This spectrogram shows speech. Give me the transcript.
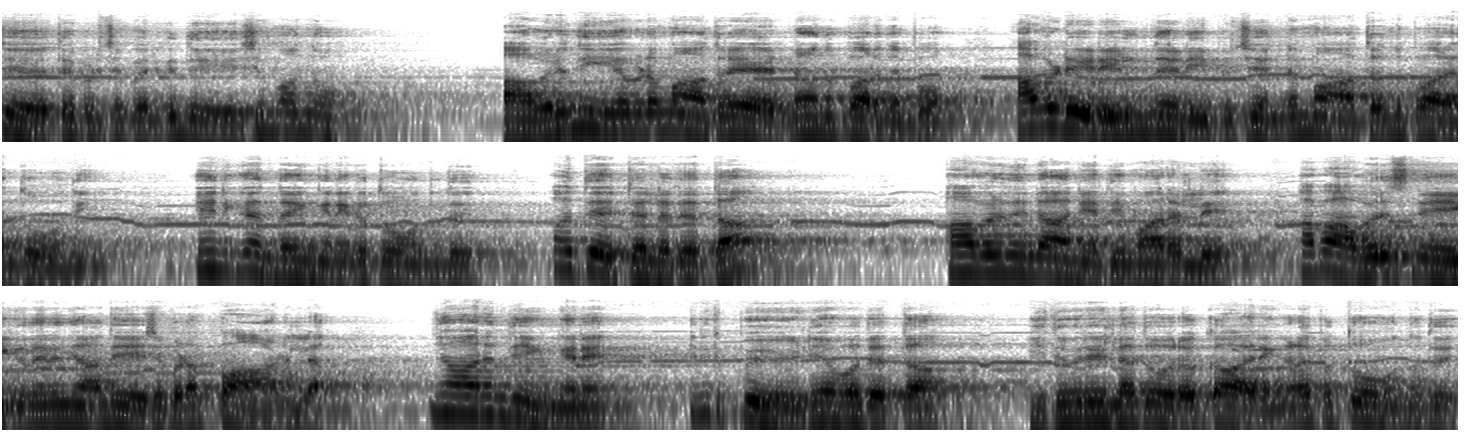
ചേർത്ത് പിടിച്ചപ്പോൾ എനിക്ക് ദേഷ്യം വന്നു. അവർ നീ എവിടെ മാത്രം ഏട്ടനാന്ന് പറഞ്ഞപ്പോൾ അവിടെ ഇടയിൽ നിന്ന് എണീപ്പിച്ച് എന്നെ മാത്രം എന്ന് പറയാൻ തോന്നി. എനിക്ക് എന്താ ഇങ്ങനെയൊക്കെ തോന്നുന്നത്? അത് തെറ്റല്ല തെത്താ? അവർ നിന്റെ അനിയത്തിമാരല്ലേ? അപ്പം അവർ സ്നേഹിക്കുന്നതിന് ഞാൻ ദേഷ്യപ്പെടാൻ പാടില്ല. ഞാനെന്ത് ഇങ്ങനെ? എനിക്ക് പേടിയാവാതെത്താ ഇതുവരെ ഇല്ലാത്ത ഓരോ കാര്യങ്ങളിപ്പോൾ തോന്നുന്നത്.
